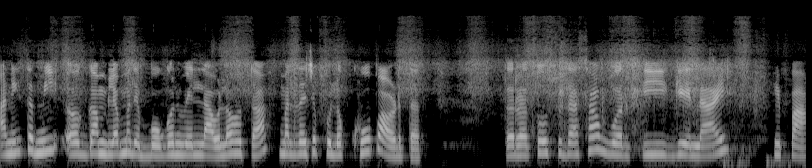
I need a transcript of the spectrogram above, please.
आणि इथं मी गमल्यामध्ये बोगनवेल लावला होता. मला त्याचे फुलं खूप आवडतात. तर तो सुद्धा असा वरती गेला आहे हे पा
